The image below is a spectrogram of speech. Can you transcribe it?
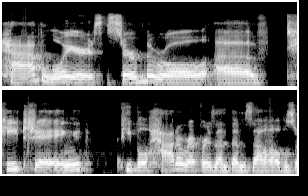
have lawyers serve the role of teaching people how to represent themselves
